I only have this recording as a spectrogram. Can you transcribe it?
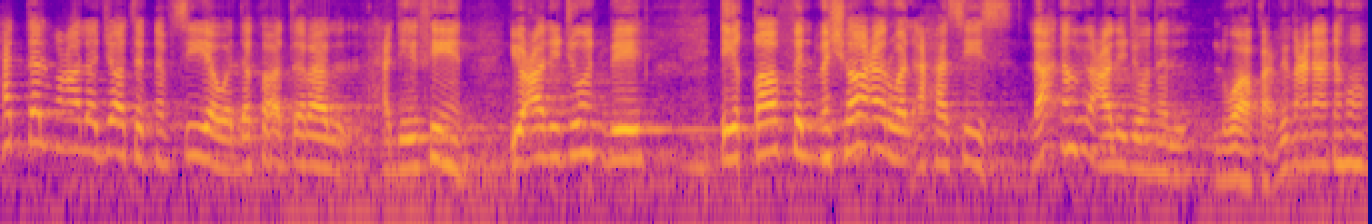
حتى المعالجات النفسية والدكاترة الحديثين يعالجون بإيقاف المشاعر والأحاسيس لا انه يعالجون الواقع بمعنى أنه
